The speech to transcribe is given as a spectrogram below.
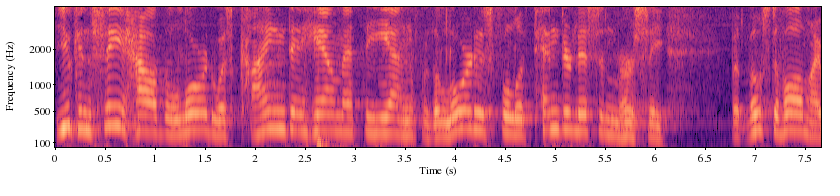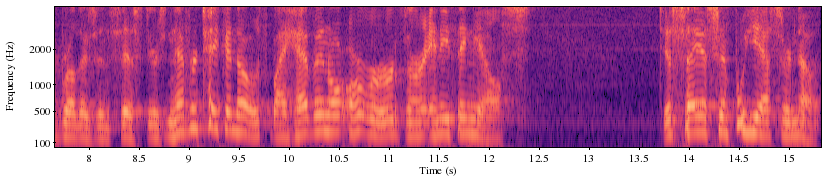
You can see how the Lord was kind to him at the end, for the Lord is full of tenderness and mercy. But most of all, my brothers and sisters, never take an oath by heaven or, or earth or anything else. Just say a simple yes or no,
